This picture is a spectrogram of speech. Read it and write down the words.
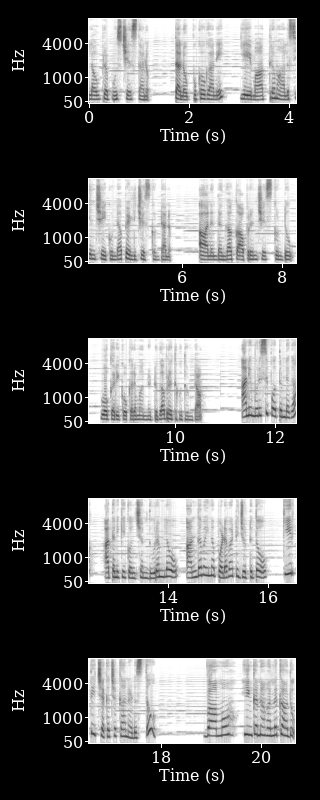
లవ్ ప్రపోజ్ చేస్తాను. తను ఒప్పుకోగానే ఏమాత్రం ఆలస్యం చేయకుండా పెళ్ళి చేసుకుంటాను. ఆనందంగా కాపురం చేసుకుంటూ ఒకరికొకరం అన్నట్టుగా బ్రతుకుతుంటాం. అని మురిసిపోతుండగా అతనికి కొంచెం దూరంలో అందమైన పొడవాటి జుట్టుతో కీర్తి చకచకా నడుస్తూ వామ్మో ఇంక నా వల్ల కాదు.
